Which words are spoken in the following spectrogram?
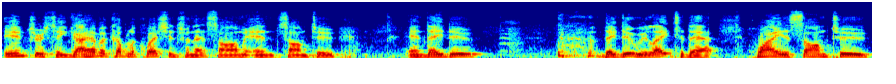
interesting. I have a couple of questions from that psalm and Psalm two, and they do they do relate to that. Why is Psalm two,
